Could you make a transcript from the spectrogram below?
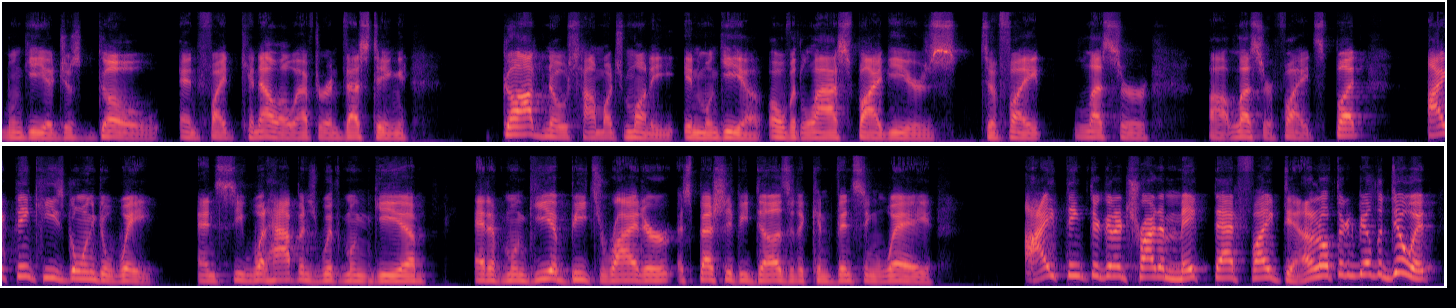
Munguia just go and fight Canelo after investing God knows how much money in Munguia over the last five years to fight lesser uh, lesser fights. But I think he's going to wait and see what happens with Munguia. And if Munguia beats Ryder, especially if he does in a convincing way, I think they're going to try to make that fight down. I don't know if they're going to be able to do it,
